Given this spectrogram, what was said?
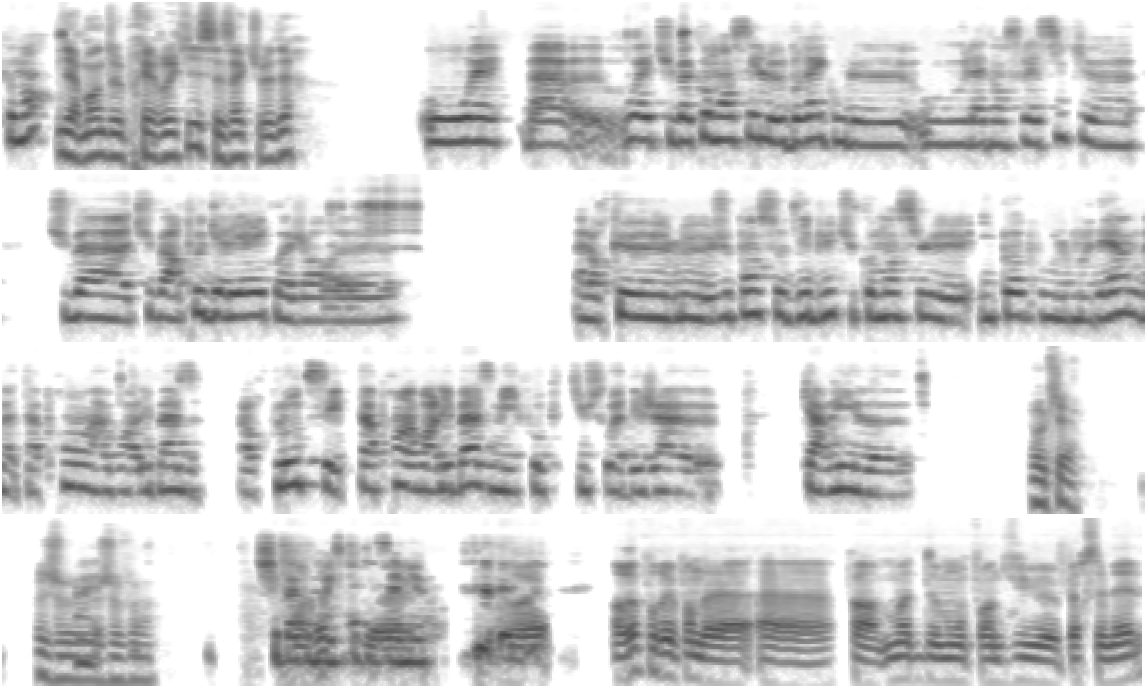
Comment? Il y a moins de prérequis, c'est ça que tu veux dire? Ouais, bah ouais, tu vas commencer le break ou le ou la danse classique, euh, tu vas tu vas un peu galérer quoi, genre. Euh, alors que le, je pense au début, tu commences le hip-hop ou le moderne, bah t'apprends à avoir les bases. Alors que l'autre, c'est t'apprends à avoir les bases, mais il faut que tu sois déjà euh, carré. Euh, ok, je, je vois. Je sais pas comment expliquer ça mieux. En vrai, pour répondre à, enfin, moi, de mon point de vue euh, personnel,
